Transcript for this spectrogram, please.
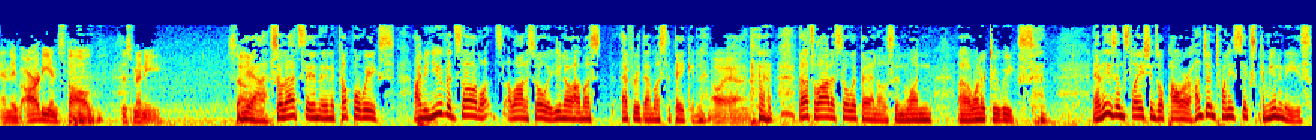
and they've already installed this many. So Yeah, so that's in, in a couple weeks. I mean, you've installed a lot of solar. You know how much effort that must have taken. Oh yeah. that's a lot of solar panels in one uh, one or two weeks. and these installations will power 126 communities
